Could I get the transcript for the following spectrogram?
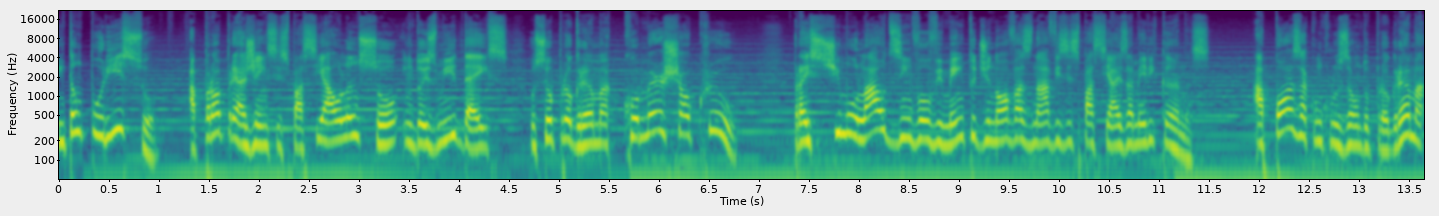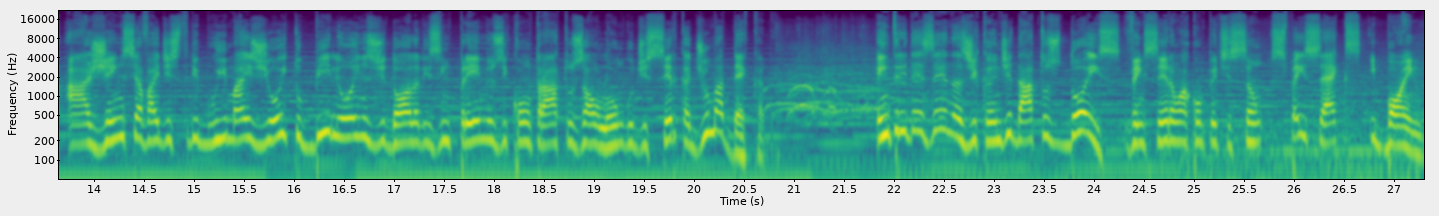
Então, por isso, a própria agência espacial lançou em 2010 o seu programa Commercial Crew para estimular o desenvolvimento de novas naves espaciais americanas. Após a conclusão do programa, a agência vai distribuir mais de 8 bilhões de dólares em prêmios e contratos ao longo de cerca de uma década. Entre dezenas de candidatos, dois venceram a competição SpaceX e Boeing.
